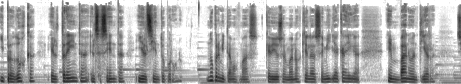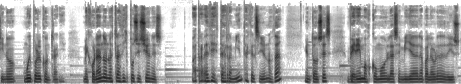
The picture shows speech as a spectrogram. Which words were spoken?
y produzca el 30, el 60 y el 100 por uno. No permitamos más, queridos hermanos, que la semilla caiga en vano en tierra, sino muy por el contrario, mejorando nuestras disposiciones a través de estas herramientas que el Señor nos da, entonces veremos cómo la semilla de la palabra de Dios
